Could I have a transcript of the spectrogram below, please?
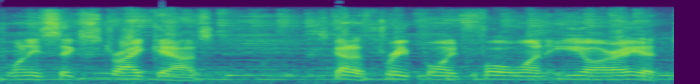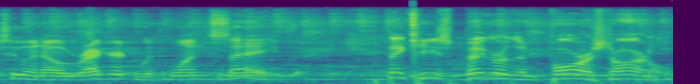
26 strikeouts. He's got a 3.41 ERA, a 2 0 record with one save. I think he's bigger than Forrest Arnold.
